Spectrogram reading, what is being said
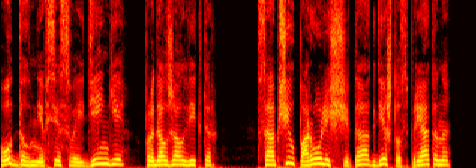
«Отдал мне все свои деньги», — продолжал Виктор. «Сообщил пароли, счета, где что спрятано».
